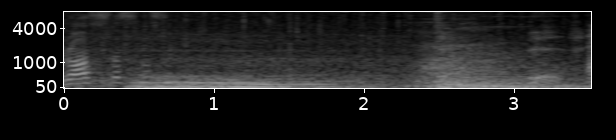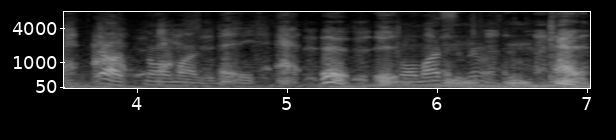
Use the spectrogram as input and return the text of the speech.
Ruh mısın? Yok normal. Normalsin değil mi?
